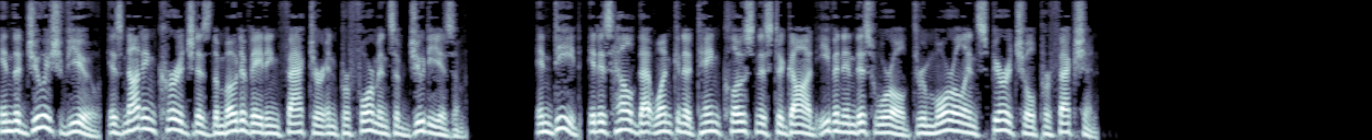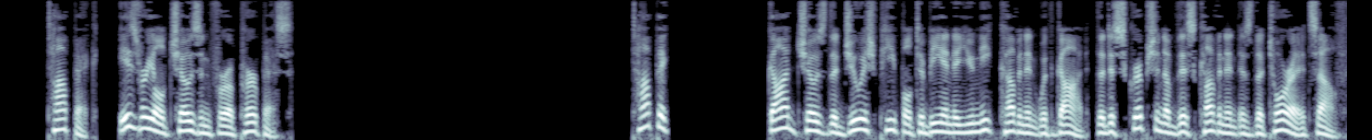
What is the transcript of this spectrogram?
in the Jewish view, is not encouraged as the motivating factor in performance of Judaism. Indeed, it is held that one can attain closeness to God even in this world through moral and spiritual perfection. Israel chosen for a purpose God chose the Jewish people to be in a unique covenant with God, the description of this covenant is the Torah itself.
